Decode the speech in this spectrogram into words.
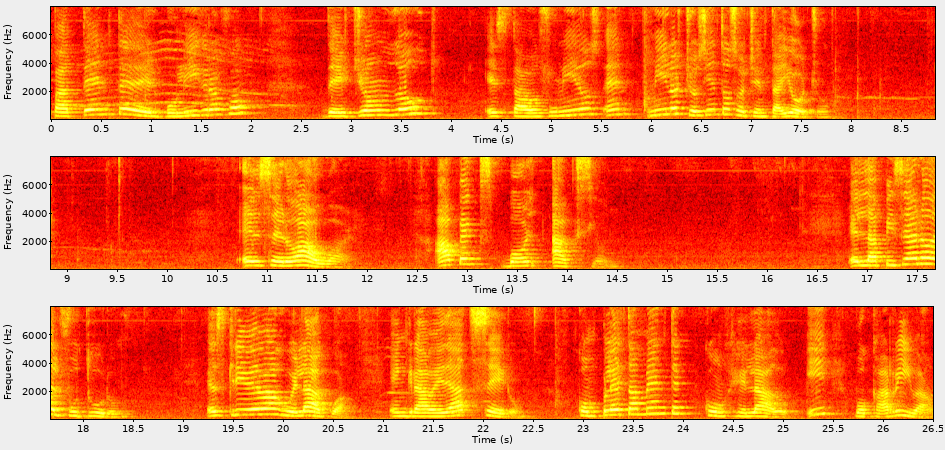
Patente del bolígrafo de John Lowe, Estados Unidos en 1888. El Zero Hour, Apex Ball Action. El lapicero del futuro. Escribe bajo el agua, en gravedad cero, completamente congelado y boca arriba.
